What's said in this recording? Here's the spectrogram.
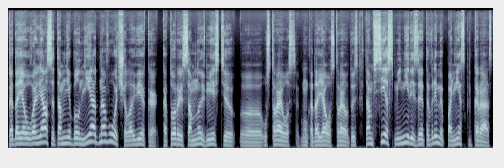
когда я увольнялся, там не было ни одного человека, который со мной вместе э, устраивался, ну, когда я устраивал. То есть там все сменились за это время по несколько раз.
